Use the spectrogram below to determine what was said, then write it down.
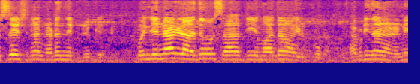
ரிசர்ச்லாம் நடந்துட்டு இருக்கு. கொஞ்ச நாள் அதுவும் சாத்தியமா தான் இருக்கும் அப்படின்னு தான் நான் நினைக்கிறேன்.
